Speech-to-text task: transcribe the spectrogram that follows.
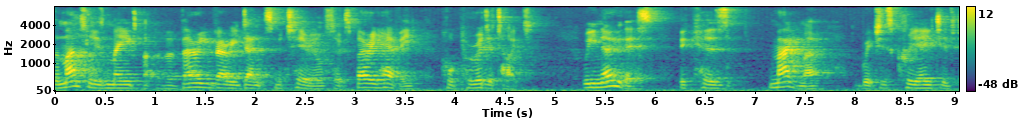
The mantle is made up of a very, very dense material, so it's very heavy, called peridotite. We know this because magma, which is created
